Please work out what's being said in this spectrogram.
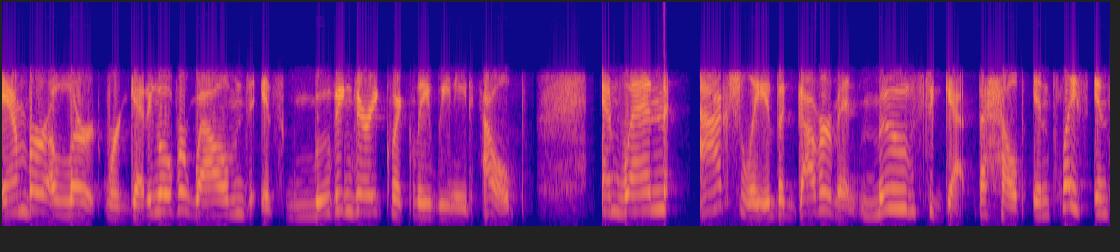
Amber Alert, we're getting overwhelmed, it's moving very quickly, we need help, and when actually the government moves to get the help in place. In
